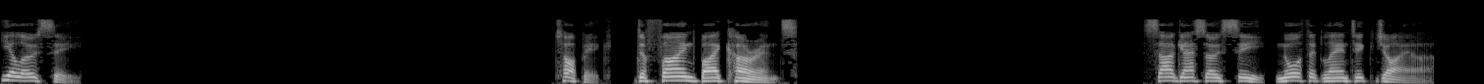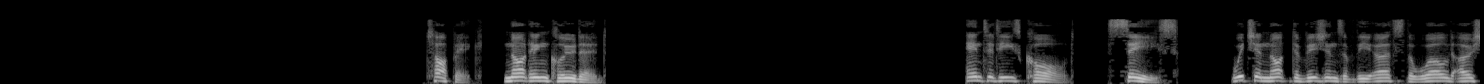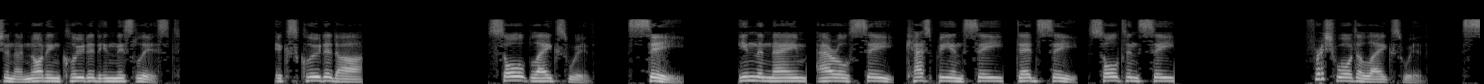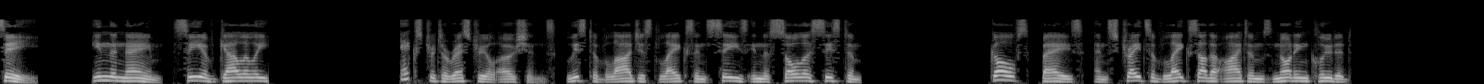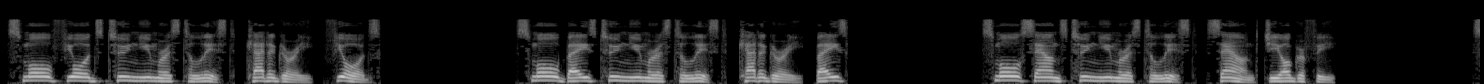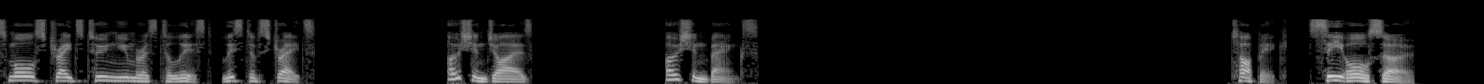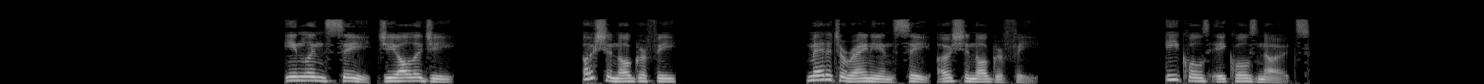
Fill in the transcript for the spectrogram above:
Yellow Sea Topic. Defined by currents. Sargasso Sea, North Atlantic Gyre Topic: Not included. Entities called seas, which are not divisions of the Earth's the world ocean are not included in this list. Excluded are Salt lakes with sea in the name, Aral Sea, Caspian Sea, Dead Sea, Salton Sea Freshwater lakes with sea in the name, Sea of Galilee. Extraterrestrial oceans, list of largest lakes and seas in the Solar System Gulfs, bays, and straits of lakes. Other items not included. Small fjords too numerous to list, category, fjords. Small bays too numerous to list, category, bays. Small sounds too numerous to list, sound geography. Small straits too numerous to list, list of straits. Ocean gyres. Ocean banks Topic. See also. Inland sea geology. Oceanography. Mediterranean Sea oceanography. Equals equals notes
